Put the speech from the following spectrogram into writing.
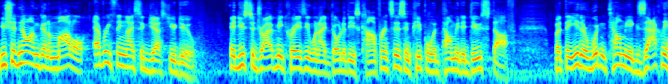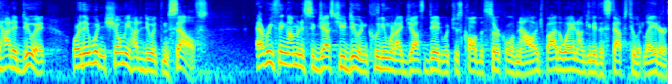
You should know I'm going to model everything I suggest you do. It used to drive me crazy when I'd go to these conferences and people would tell me to do stuff, but they either wouldn't tell me exactly how to do it or they wouldn't show me how to do it themselves. Everything I'm going to suggest you do, including what I just did, which is called the circle of knowledge, by the way, and I'll give you the steps to it later,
